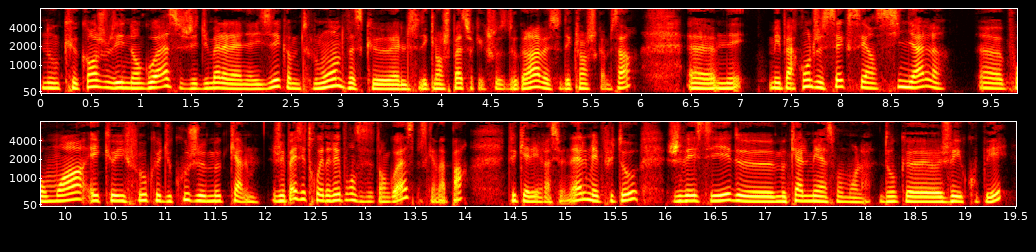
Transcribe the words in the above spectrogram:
Donc quand j'ai une angoisse, j'ai du mal à l'analyser comme tout le monde parce qu'elle se déclenche pas sur quelque chose de grave, elle se déclenche comme ça. Euh, mais, mais par contre, je sais que c'est un signal euh, pour moi et qu'il faut que du coup je me calme. Je vais pas essayer de trouver de réponse à cette angoisse parce qu'il n'y en a pas, vu qu'elle est irrationnelle, mais plutôt je vais essayer de me calmer à ce moment-là. Donc euh, je vais couper, euh,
